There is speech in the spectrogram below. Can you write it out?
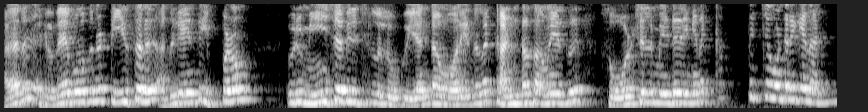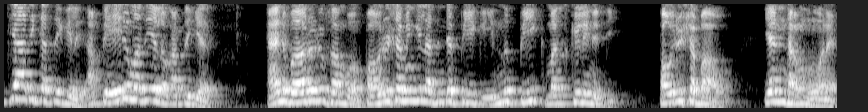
അതായത് ഹൃദയപൂർവത്തിന്റെ ടീസർ അത് കഴിഞ്ഞിട്ട് ഇപ്പോഴും ഒരു മീശ വിരിച്ചിട്ടുള്ള ലുക്ക് എന്റെ മോനെ ഇതെല്ലാം കണ്ട സമയത്ത് സോഷ്യൽ മീഡിയയിൽ ഇങ്ങനെ കത്തിച്ചുകൊണ്ടിരിക്കുകയാണ്. അജാതി കത്തിക്കൽ ആ പേര് മതിയല്ലോ കത്തിക്കാൻ. ആൻഡ് വേറൊരു സംഭവം. പൗരുഷമെങ്കിൽ അതിന്റെ പീക്ക് ഇന്ന് പീക്ക് മസ്കുലിനിറ്റി പൗരുഷഭാവം. എന്റെ മോനെ.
